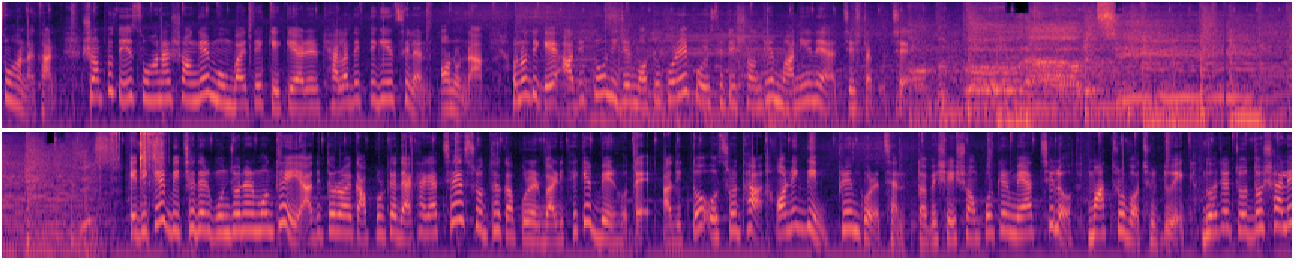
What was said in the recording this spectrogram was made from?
সুহানা খান। সম্প্রতি সুহানার সঙ্গে মুম্বাইতে কেকেআরের খেলা দেখতে গিয়েছিলেন অনন্যা। অন্যদিকে আদিত্য নিজের মতো করে পরিস্থিতির সঙ্গে মানিয়ে নেয়ার চেষ্টা করছে। এদিকে বিচ্ছেদের গুঞ্জনের মধ্যেই আদিত্য রয় কাপুরকে দেখা গেছে শ্রদ্ধা কাপুরের বাড়ি থেকে বের হতে। আদিত্য ও শ্রদ্ধা অনেকদিন প্রেম করেছেন, তবে সেই সম্পর্কের মেয়াদ ছিল মাত্র বছর দুয়েক। দু সালে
